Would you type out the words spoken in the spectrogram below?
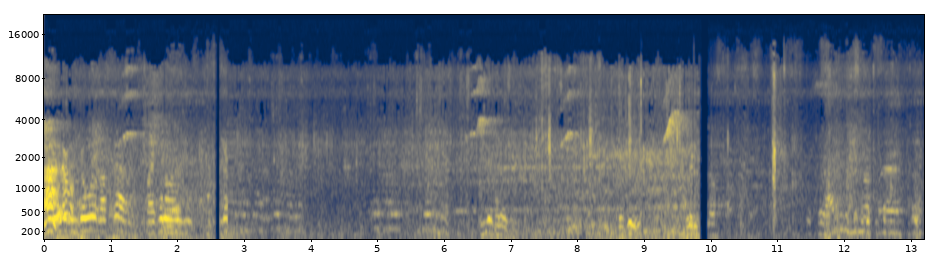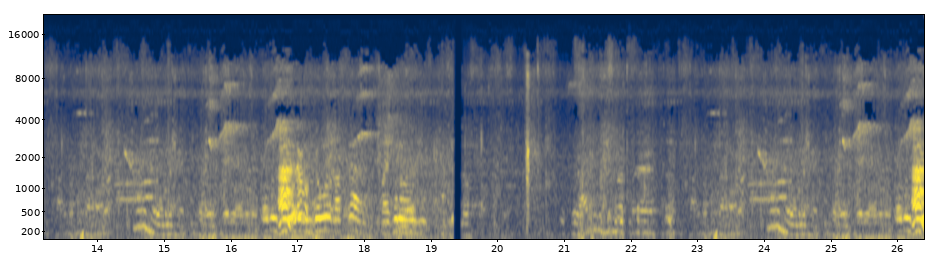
হ্যাঁ হ্যালো হ্যাঁ হ্যালো হ্যাঁ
